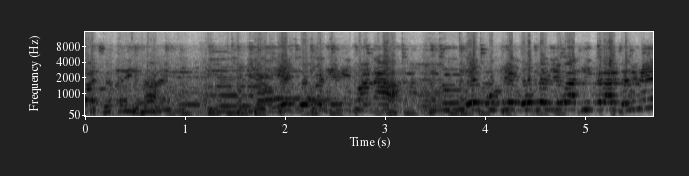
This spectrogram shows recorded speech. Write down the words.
જેવા છત્રી જેવી માના દીકરા જન્મે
